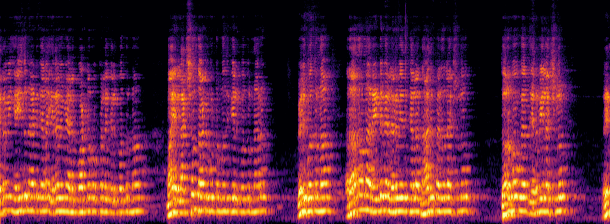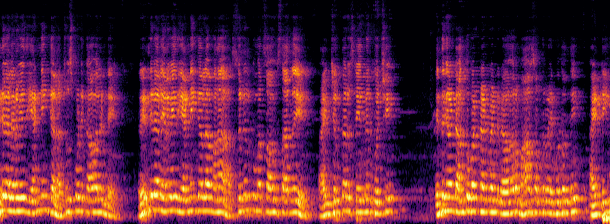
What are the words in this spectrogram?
ఇరవై ఐదు నాటికల్లా ఇరవై వేల కోట్ల రూపాయలకు వెళ్ళిపోతున్నాం. మా లక్ష్యం దాటుకుంటూ ముందుకు వెళ్ళిపోతున్నారు. వెళ్ళిపోతున్నాం. రానున్న రెండు వేల ఇరవై ఐదు కల్లా నాది పది లక్షలు దొరబాబు గారి ఇరవై లక్షలు రెండు వేల ఇరవై ఐదు ఎండింగ్ కల్లా చూసుకోండి కావాలంటే రెండు వేల ఇరవై ఐదు ఎండింగ్ కల్లా మన సునీల్ కుమార్ సాహు సార్ది ఆయన చెప్తారు స్టేజ్ మీదకి వచ్చి. ఎందుకంటే అంతుపట్టినటువంటి వ్యవహారం మహాసముద్రం అయిపోతుంది. ఆయన టీం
